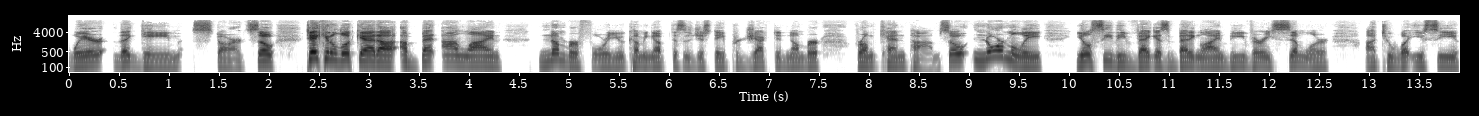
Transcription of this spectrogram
where the game starts. So, taking a look at a, a bet online number for you coming up. This is just a projected number from KenPom. So, normally you'll see the Vegas betting line be very similar uh, to what you see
